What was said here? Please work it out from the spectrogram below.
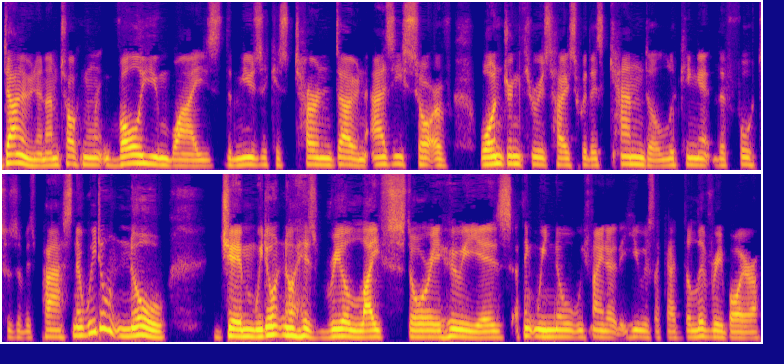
down, and I'm talking like volume wise, the music is turned down as he's sort of wandering through his house with his candle, looking at the photos of his past. Now, we don't know Jim, we don't know his real life story, who he is. I think we know, we find out that he was like a delivery boy or a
